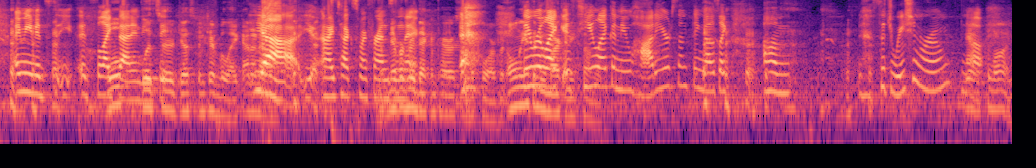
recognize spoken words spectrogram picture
I mean, it's it's like Wolf that in DC. Blitzer, Justin Timberlake. I don't yeah, know. Yeah, I text my friends. I've never and heard they, that comparison before, but only. They were like, "Is he like a new hottie or something?" I was like, um, Situation Room. No. Yeah, come on.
